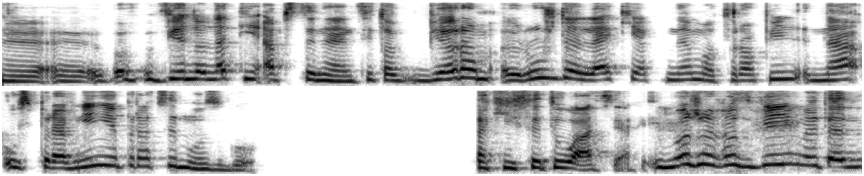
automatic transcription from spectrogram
e, wieloletniej abstynencji, to biorą różne leki jak pneumotropin na usprawnienie pracy mózgu w takich sytuacjach. I może rozwiejmy ten,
